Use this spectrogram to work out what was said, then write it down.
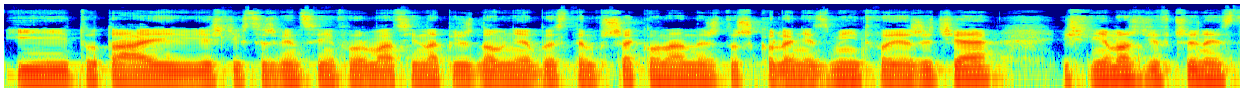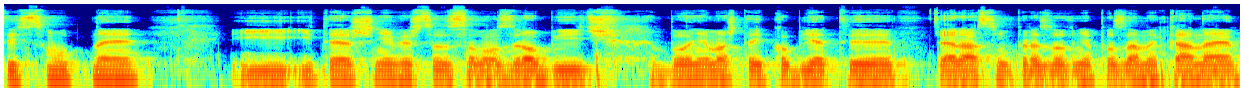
I tutaj, jeśli chcesz więcej informacji, napisz do mnie, bo jestem przekonany, że to szkolenie zmieni Twoje życie. Jeśli nie masz dziewczyny, jesteś smutny i, i też nie wiesz, co ze sobą zrobić, bo nie masz tej kobiety, teraz imprezownie pozamykane.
